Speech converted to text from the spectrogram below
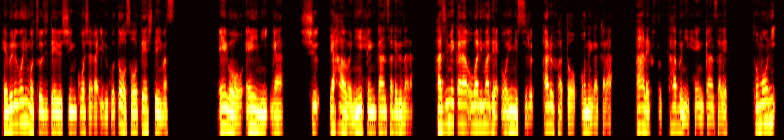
ヘブル語にも通じている信仰者がいることを想定しています。英語をエイミが主ヤハウに変換されるなら、初めから終わりまでを意味するアルファとオメガからアーレフとタブに変換され、共に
